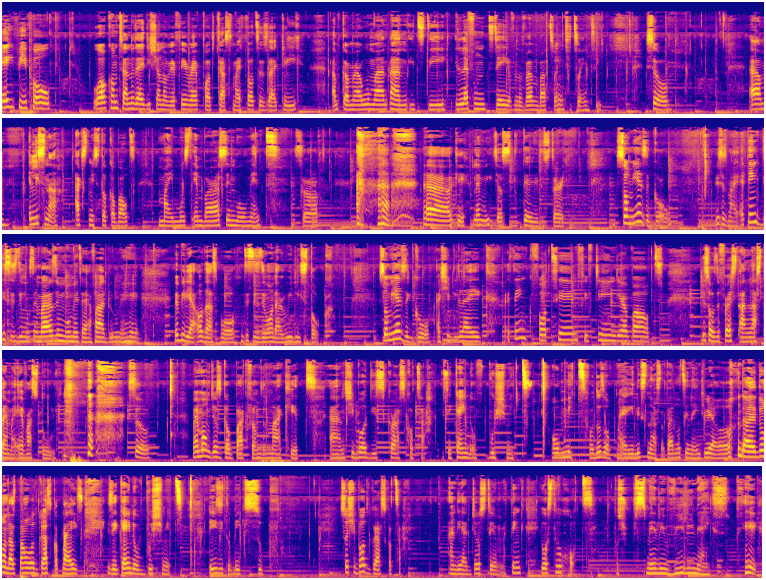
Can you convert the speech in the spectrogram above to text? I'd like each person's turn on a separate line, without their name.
Hey, people, welcome to another edition of your favorite podcast, My Thoughts Exactly. I'm Camera Woman, and it's the 11th day of November 2020. So, um, a listener asked me to talk about my most embarrassing moment. So, uh, okay, let me just tell you the story. Some years ago, this is my, I think this is the most embarrassing moment I have had. Maybe there are others, but this is the one that really stuck. Some years ago, I should be like, I think 14, 15, thereabouts. This was the first and last time I ever stole. so, my mom just got back from the market and she bought this grass cutter. It's a kind of bush meat or meat for those of my listeners that are not in Nigeria or that don't understand what grass cutter is. It's a kind of bush meat. They use it to make soup. So she bought grass cutter and they had just um, I think it was still hot. It was smelling really nice.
